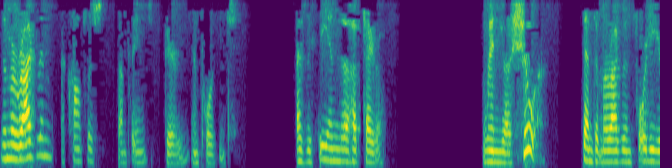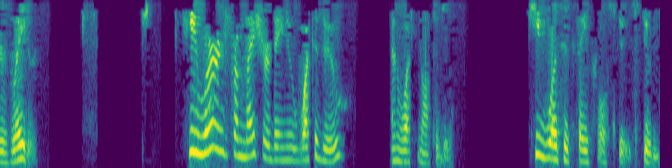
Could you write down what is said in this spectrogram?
The Meraglim accomplished something very important, as we see in the Haftarah. When Yehoshua sent the Meraglim 40 years later, he learned from Meisher knew what to do and what not to do. He was his faithful student.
